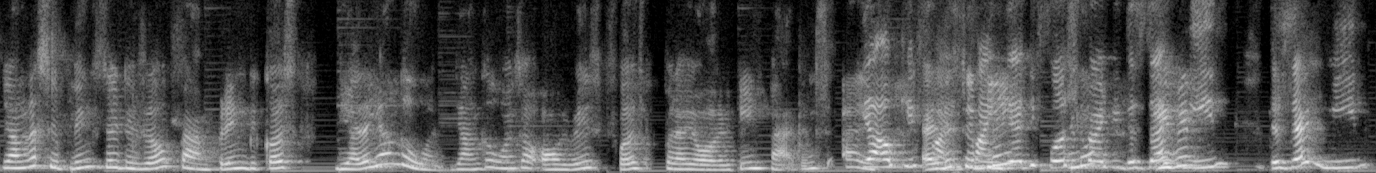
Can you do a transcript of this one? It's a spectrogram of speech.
younger siblings they deserve pampering because they are the younger one. Younger ones are always first priority in parents' eyes. Yeah, okay, elder fine, fine. sibling, They're the first you know, priority. Does that even- mean does that mean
